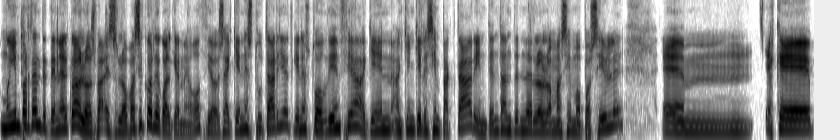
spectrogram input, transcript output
muy importante tener claro los, los, básicos de cualquier negocio. O sea, quién es tu target, quién es tu audiencia, a quién, a quién quieres impactar, intenta entenderlo lo máximo posible. Em, es que,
